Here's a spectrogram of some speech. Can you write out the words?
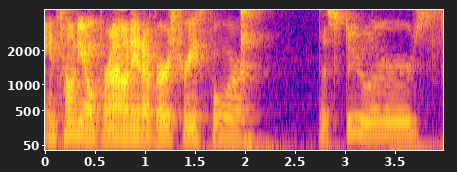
Antonio Brown anniversary for the Steelers.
